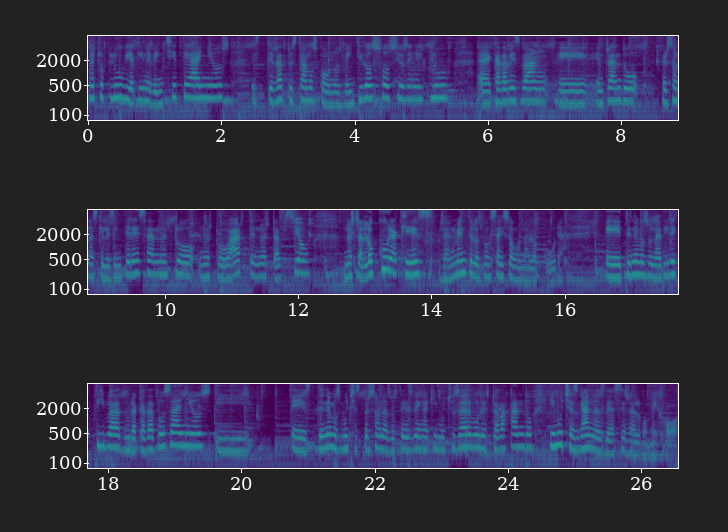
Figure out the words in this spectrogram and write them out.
Nuestro club ya tiene 27 años, este rato estamos con unos 22 socios en el club, eh, cada vez van eh, entrando personas que les interesa nuestro, nuestro arte, nuestra visión, nuestra locura, que es realmente los bonsáis son una locura. Eh, tenemos una directiva, dura cada dos años y tenemos muchas personas, ustedes ven aquí muchos árboles trabajando y muchas ganas de hacer algo mejor.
